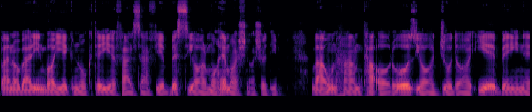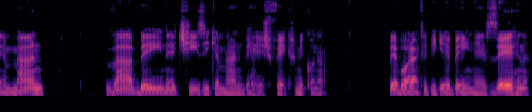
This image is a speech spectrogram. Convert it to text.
بنابراین با یک نکته فلسفی بسیار مهم آشنا شدیم و اون هم تعارض یا جدایی بین من و بین چیزی که من بهش فکر می‌کنم. به عبارت دیگه بین ذهن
